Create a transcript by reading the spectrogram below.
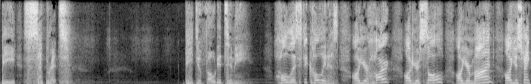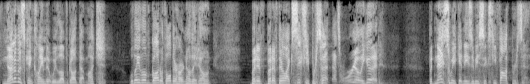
be separate. Be devoted to me. Holistic holiness. All your heart, all your soul, all your mind, all your strength. None of us can claim that we love God that much. Well, they love God with all their heart. No, they don't. But if, but if they're like 60%, that's really good. But next week it needs to be 65%.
